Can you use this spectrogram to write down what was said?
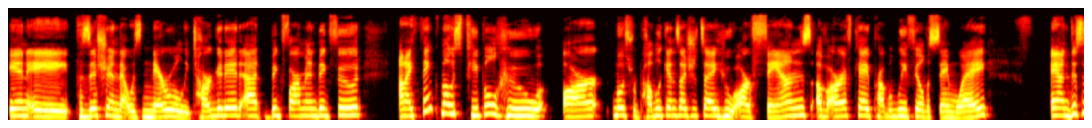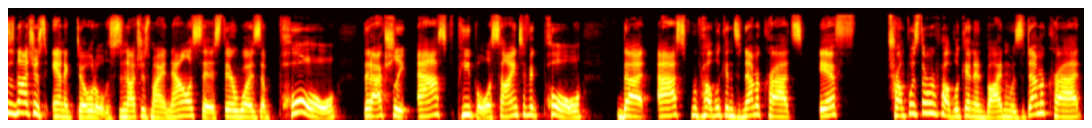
in a position that was narrowly targeted at big pharma and big food. And I think most people who are, most Republicans, I should say, who are fans of RFK probably feel the same way. And this is not just anecdotal, this is not just my analysis. There was a poll that actually asked people, a scientific poll that asked Republicans and Democrats if Trump was the Republican and Biden was the Democrat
